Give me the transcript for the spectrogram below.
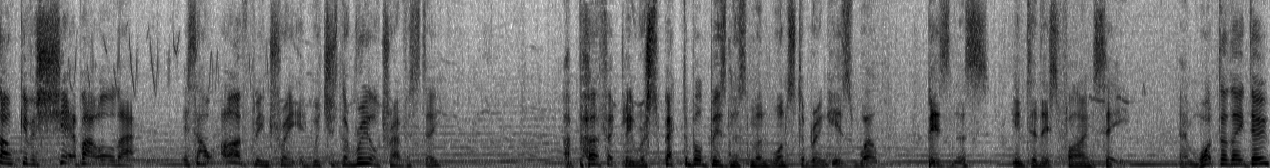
Don't give a shit about all that. It's how I've been treated, which is the real travesty. A perfectly respectable businessman wants to bring his, well, business into this fine city. And what do they do?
